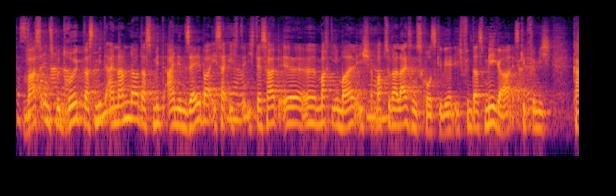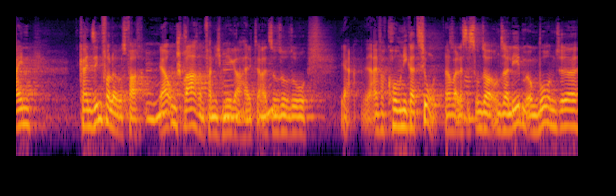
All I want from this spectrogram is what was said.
Das was uns bedrückt, das Miteinander, das mit einem selber. Ich sag, Ja. ich, ich deshalb äh, macht ihr mal. Ich Ja. habe sogar Leistungskurs gewählt. Ich finde das mega. Es gibt für mich kein kein sinnvolleres Fach. Mhm. Ja, und Sprachen fand ich mega halt. Also so so ja, einfach Kommunikation, ne, weil das ist unser, unser Leben irgendwo und äh,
